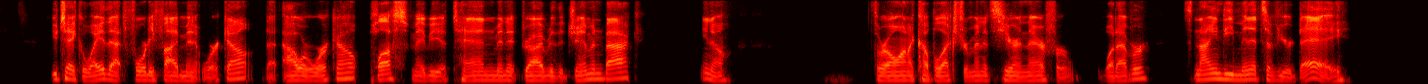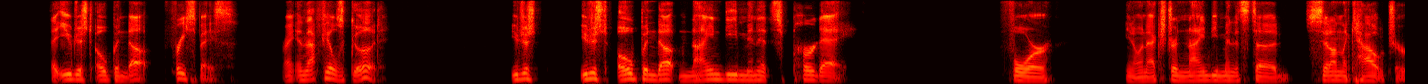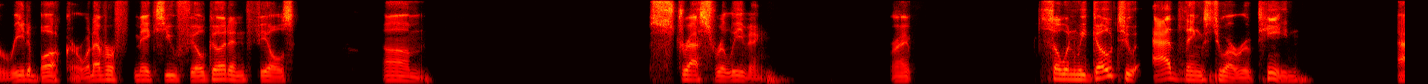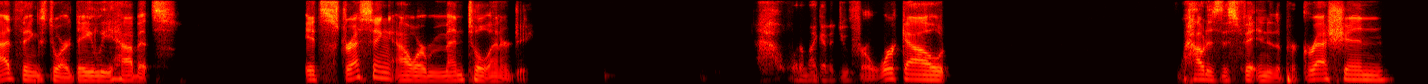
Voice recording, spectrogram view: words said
You take away that 45 minute workout, that hour workout, plus maybe a 10 minute drive to the gym and back, you know, throw on a couple extra minutes here and there for whatever. It's 90 minutes of your day that you just opened up free space, right? And that feels good. You just you just opened up 90 minutes per day for you know an extra 90 minutes to sit on the couch or read a book or whatever makes you feel good and feels um stress relieving right? So when we go to add things to our routine add things to our daily habits it's stressing our mental energy. What am i going to do for a workout? How does this fit into the progression?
